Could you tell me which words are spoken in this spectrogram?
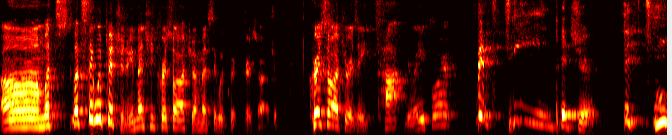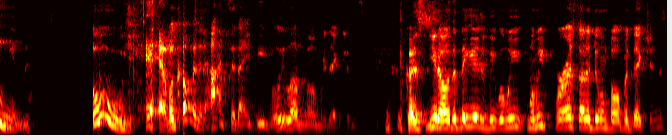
Um, let's let's stick with pitching. You mentioned Chris Archer. I'm gonna stick with Chris Archer. Chris Archer is a top. You ready for it? Fifteen pitcher. Fifteen. Ooh, Ooh yeah, we're coming in hot tonight, people. We love bold predictions because you know the thing is, we, when we when we first started doing bold predictions,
